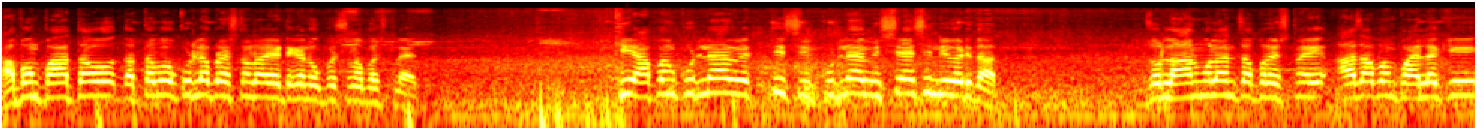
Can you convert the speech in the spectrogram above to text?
आपण पाहत आहोत दत्ताभाऊ कुठल्या प्रश्नाला या ठिकाणी उपोषणाला बसल्या आहेत की आपण कुठल्या व्यक्तीशी कुठल्या विषयाशी निगडितात जो लहान मुलांचा प्रश्न आहे आज आपण पाहिलं की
